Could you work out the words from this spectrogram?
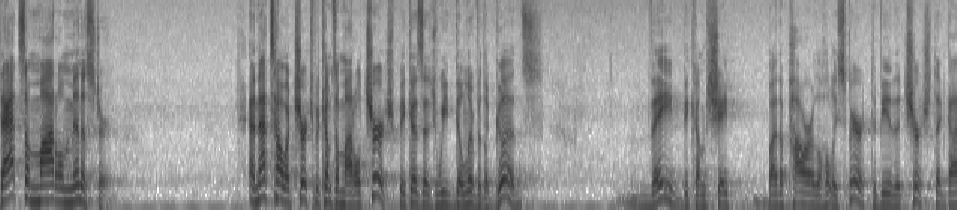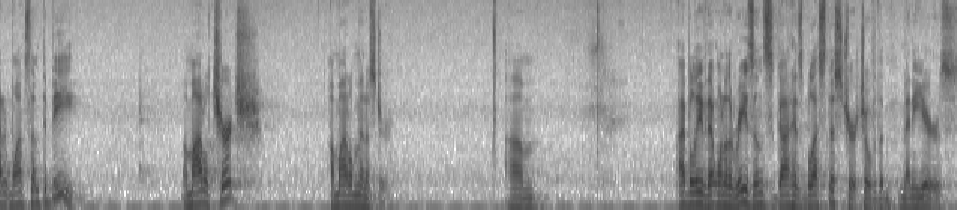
That's a model minister. And that's how a church becomes a model church, because as we deliver the goods, they become shaped by the power of the Holy Spirit to be the church that God wants them to be. A model church, a model minister. Um, I believe that one of the reasons God has blessed this church over the many years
